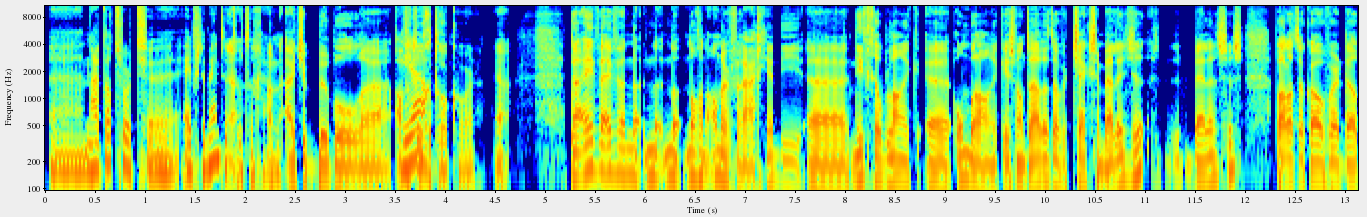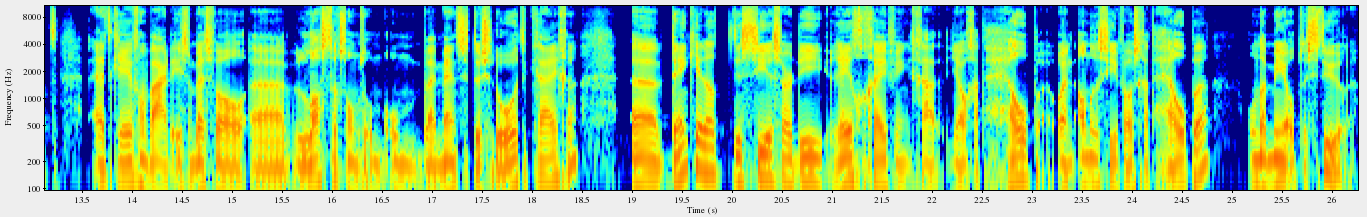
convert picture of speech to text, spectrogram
eh, naar dat soort eh, evenementen ja, toe te gaan. gewoon uit je bubbel eh, af en toe getrokken worden. Ja. Nou, even, even no- no- nog een ander vraagje die niet heel belangrijk, onbelangrijk is. Want we hadden het over checks en balances. We hadden het ook over dat het creëren van waarde is dan best wel lastig soms om, om bij mensen tussen de oren te krijgen. Eh, denk je dat de CSRD-regelgeving gaat, jou gaat helpen en andere CFO's gaat helpen om daar meer op te sturen?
